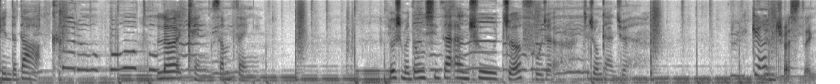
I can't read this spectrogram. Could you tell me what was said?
in the dark lurking something，有什么东西在暗处蛰伏着这种感觉。 Interesting.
